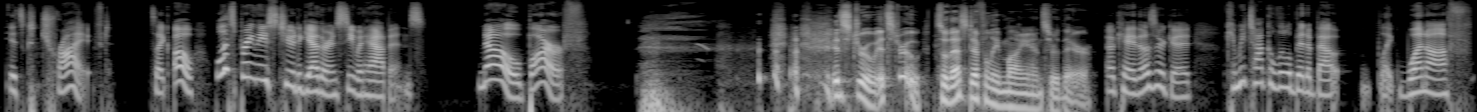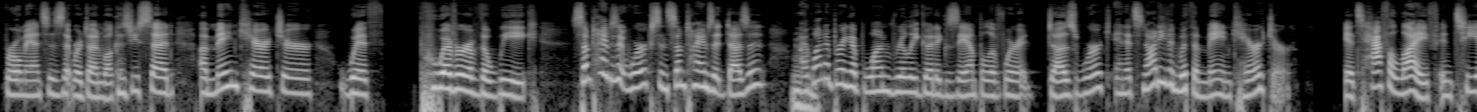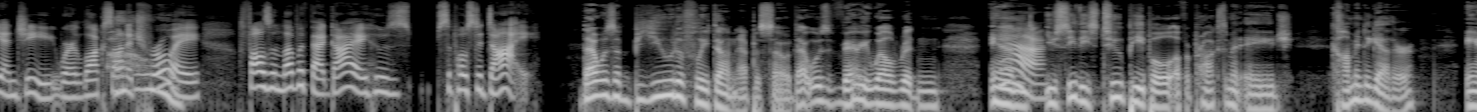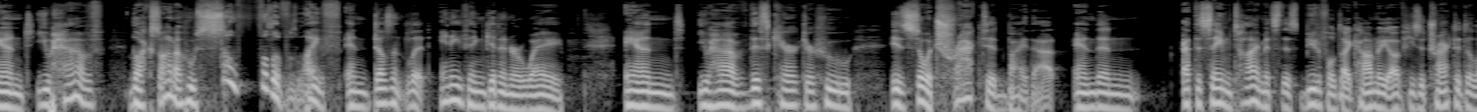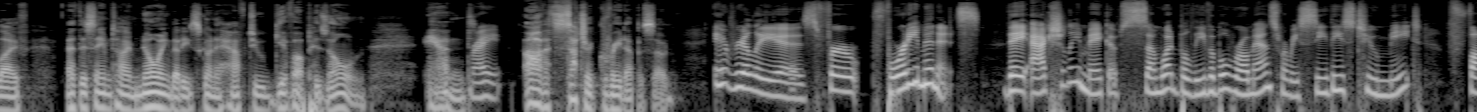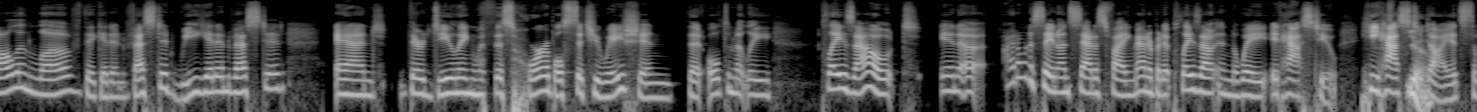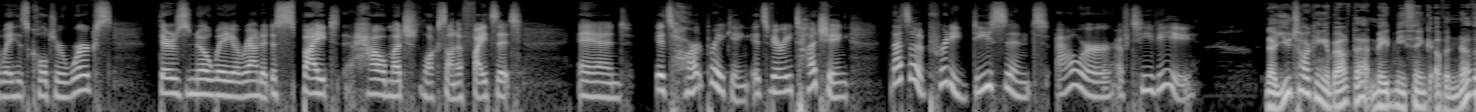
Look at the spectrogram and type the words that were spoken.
It's contrived. It's like, oh, well, let's bring these two together and see what happens. No, barf. It's true. It's true. So that's definitely my answer there. Okay, those are good. Can we talk a little bit about like one-off romances that were done well because you said a main character with whoever of the week sometimes it works and sometimes it doesn't i mm-hmm. want to bring up one really good example of where it does work and it's not even with a main character it's half a life in tng where lwaxana Oh. troi falls in love with that guy who's supposed to die That was a beautifully done episode. That was very well written. And Yeah. you see these two people of approximate age coming together, and you have Lwaxana, who's so full of life and doesn't let anything get in her way. And you have this character who is so attracted by that. And then at the same time, it's this beautiful dichotomy of he's attracted to life at the same time knowing that he's going to have to give up his own. And right Oh, that's such a great episode. It really is. For 40 minutes, they actually make a somewhat believable romance where we see these two meet, fall in love, they get invested, we get invested, and they're dealing with this horrible situation that ultimately plays out in a I don't want to say an unsatisfying manner, but it plays out in the way it has to. He has to Yeah. die. It's the way his culture works. There's no way around it, despite how much Lwaxana fights it and it's heartbreaking. It's very touching. That's a pretty decent hour of TV. Now, you talking about that made me think of another.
